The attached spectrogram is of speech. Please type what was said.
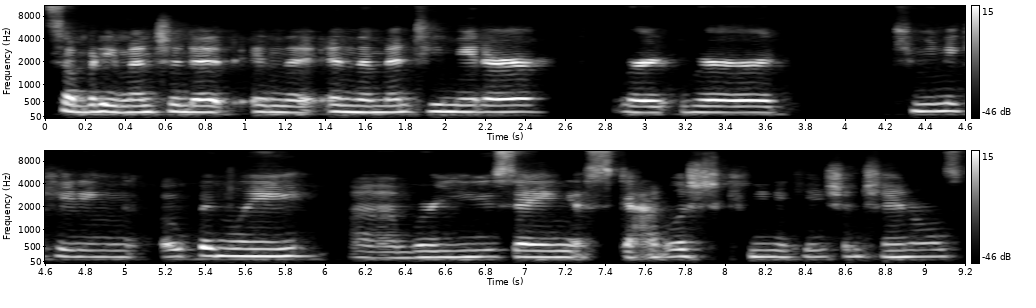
somebody mentioned it in the in the Mentimeter. We're we're communicating openly. Um, we're using established communication channels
